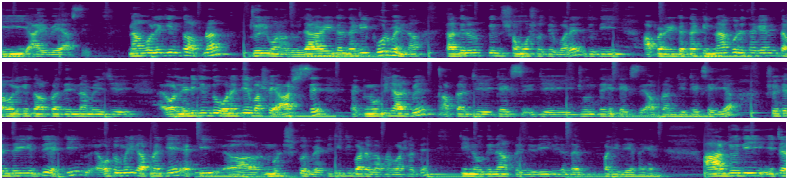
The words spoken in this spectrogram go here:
এই আয় ব্যয় আছে। না হলে কিন্তু আপনার জরিমানা হতে হবে। যারা রিটার্ন দাখিল করবেন না, তাদেরও কিন্তু সমস্যা হতে পারে। যদি আপনারা রিটার্ন দাখিল না করে থাকেন, তাহলে কিন্তু আপনাদের নামে যে অলরেডি কিন্তু অনেকের বাসায় আসছে, একটা নোটিশ আসবে, আপনার যে ট্যাক্স যে জুন থেকে ট্যাক্স আপনার যে ট্যাক্স এরিয়া সেখান থেকে কিন্তু একটি অটোমেটিক আপনাকে একটি নোটিশ করবে, একটি চিঠি পাঠাবে আপনার বাসাতে। তিন অধীনে আপনি যদি রিটার্ন ফাঁকি দিয়ে থাকেন। আর যদি এটা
